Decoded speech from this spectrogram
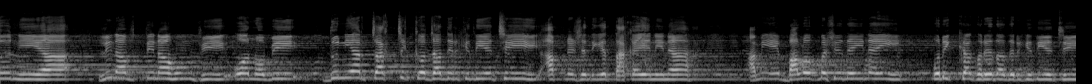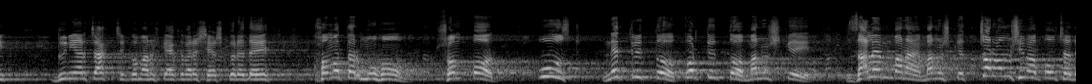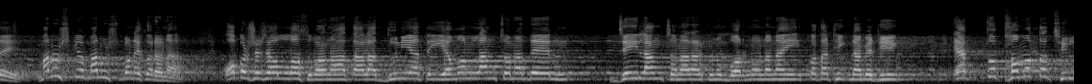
দুনিয়া দুনিয়ার চাকচিক্য যাদেরকে দিয়েছি, আপনি সেদিকে তাকাইনি না। আমি এই বালক দেই নাই, পরীক্ষা করে তাদেরকে দিয়েছি। দুনিয়ার চাকচিক্য মানুষকে একেবারে শেষ করে দেয়। ক্ষমতার মোহ, সম্পদ পুষ্ট নেতৃত্ব, কর্তৃত্ব মানুষকে জালেম বানায়, মানুষকে চরম সীমা পৌঁছে দেয়। মানুষকে মানুষ মনে করে না। অবশেষে আল্লাহ সুবহানাহু ওয়া তাআলা দুনিয়াতে এমন লাঞ্ছনা দেন যেই লাঞ্ছনার আর কোনো বর্ণনা নাই, কথা ঠিক না বে ঠিক? এত ক্ষমতা ছিল,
